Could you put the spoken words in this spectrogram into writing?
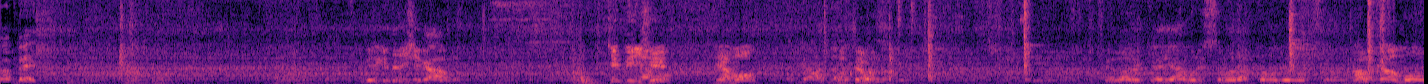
vabbè. Vedi che ti dice Carlo? Che dice? Andiamo? Andiamo andare. Possiamo andare. E allora perché andiamo? Lì sono ad alta motivazione. Al camo.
